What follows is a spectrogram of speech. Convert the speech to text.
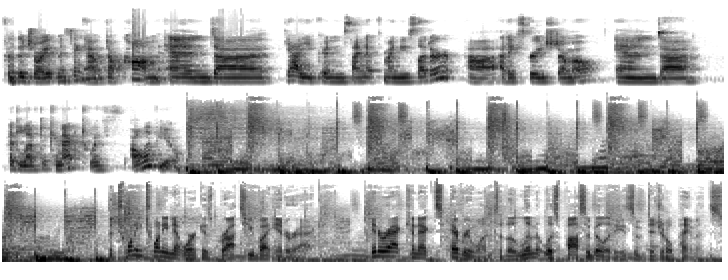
for the joy of missing out.com. And uh, yeah, you can sign up for my newsletter uh, at Experience Jomo. And uh, I'd love to connect with all of you. 2020 Network is brought to you by Interac. Interac connects everyone to the limitless possibilities of digital payments.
